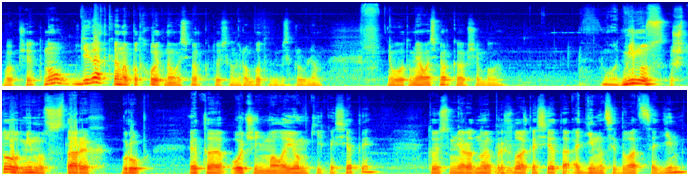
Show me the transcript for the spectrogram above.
вообще, ну, девятка она подходит на восьмерку, то есть она работает без проблем. Вот, у меня восьмерка вообще была. Вот. Минус, что минус старых групп. Это очень малоемкие кассеты. То есть мне родной пришла кассета 1121.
